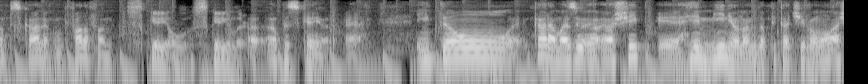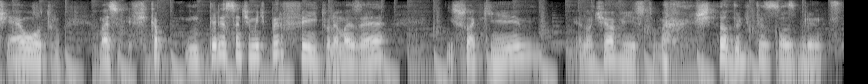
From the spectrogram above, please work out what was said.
upscaler como que fala, Fábio? Scale, scaler. Uh, upscaler, é. Então, cara, mas eu, eu achei. É, Remini é o nome do aplicativo, é acho é outro. Mas fica interessantemente perfeito, né? Mas é. Isso aqui eu não tinha visto. Gerador de pessoas brancas.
